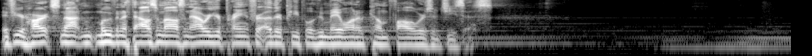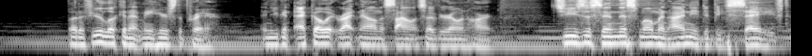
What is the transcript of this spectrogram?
If your heart's not moving a thousand miles an hour, you're praying for other people who may want to become followers of Jesus. But if you're looking at me, here's the prayer. And you can echo it right now in the silence of your own heart. Jesus, in this moment, I need to be saved.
